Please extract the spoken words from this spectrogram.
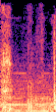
Te!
